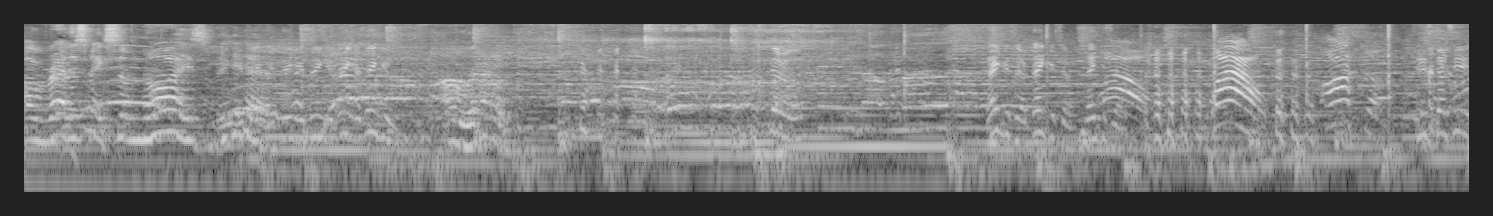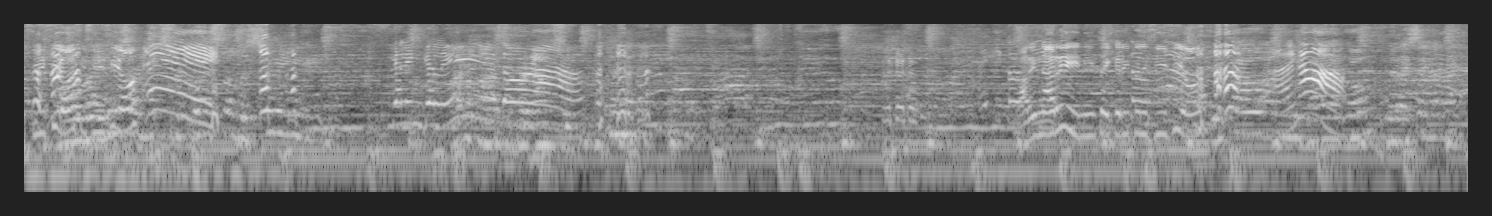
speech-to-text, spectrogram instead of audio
All right, let's make some noise. Thank you, thank you, thank you, thank you, thank you. All right. Thank you, sir. Thank you, sir. Thank you, sir. Wow! Awesome! Sister, si, sí, oh. Si si, oh. Hey! Galing-galing, Dora! Nari-nari, hinihintay ka rito ni Sisi, oh. Ano? Did I say that right?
